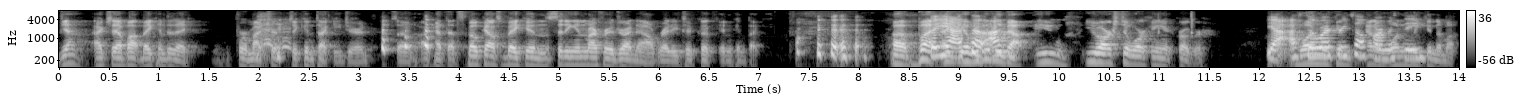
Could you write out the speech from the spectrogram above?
yeah, actually, I bought bacon today for my trip to Kentucky, Jared. So I got that smokehouse bacon sitting in my fridge right now, ready to cook in Kentucky. Uh, but, But uh, yeah, yeah, we so did out. You you are still working at Kroger. yeah, I still One work weekend- retail kinda One pharmacy. weekend a month.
